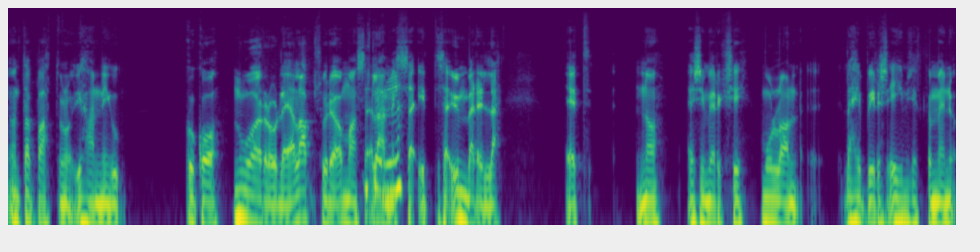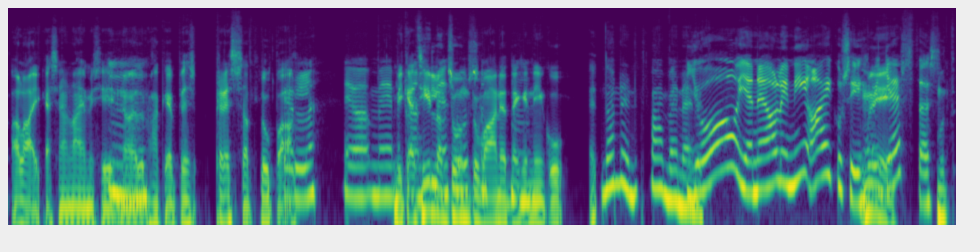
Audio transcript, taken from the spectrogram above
on tapahtunut ihan niin kuin koko nuoruuden ja lapsuuden omassa Kyllä. elämässä itsensä ympärillä. Että no esimerkiksi mulla on lähipiirissä ihmisiä, jotka on mennyt alaikäisenä naimisiin, mm. ne on joutunut hakemaan pres- pressalta lupaa. Kyllä. Joo, Mikä silloin tuntui vaan jotenkin mm. niin kuin, että no niin, nyt vaan menee. Joo, ja ne oli niin aikuisia, Niin. jestas. Mutta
